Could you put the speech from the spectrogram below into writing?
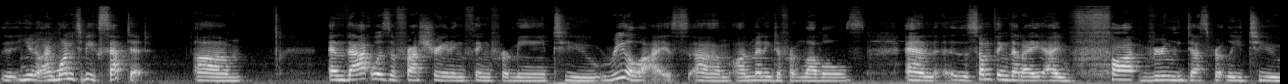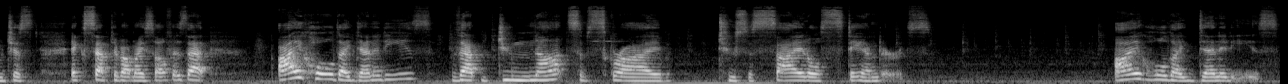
you know, I wanted to be accepted. Um, and that was a frustrating thing for me to realize um, on many different levels and something that I, I fought really desperately to just accept about myself is that i hold identities that do not subscribe to societal standards i hold identities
